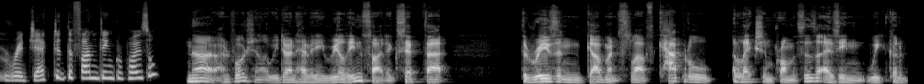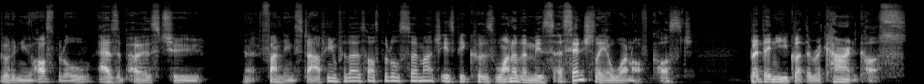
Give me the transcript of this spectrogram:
rejected the funding proposal? No, unfortunately, we don't have any real insight except that the reason governments love capital election promises, as in we've got to build a new hospital, as opposed to you know, funding staffing for those hospitals so much, is because one of them is essentially a one off cost, but then you've got the recurrent costs.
